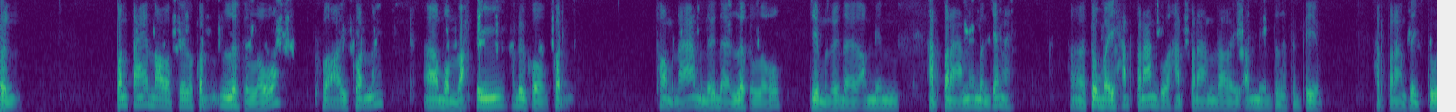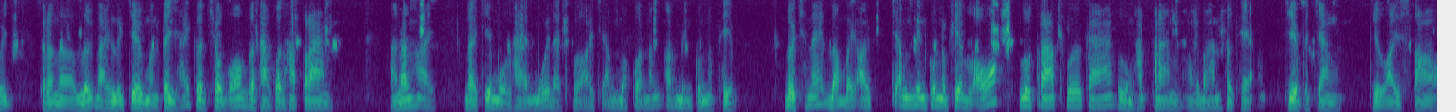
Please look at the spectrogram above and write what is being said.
រឹងប៉ុន្តែដល់ពេលគាត់លើសគីឡូធ្វើឲ្យគាត់ហ្នឹងបំលាស់ទីឬក៏គាត់ធម្មតាមនុស្សដែលលើសគីឡូជាមនុស្សដែលអត់មានហាត់ប្រាណទេមិនអញ្ចឹងទោះបីហាត់ប្រាណក៏ហាត់ប្រាណដោយអត់មានប្រសិទ្ធភាព ហាត់ប្រាណតិចតួចគ្រាន់តែលើកដៃលើកជើងបន្តិចហើយគាត់ឈប់អស់គាត់ថាគាត់ហាត់ប្រាណអាហ្នឹងហើយដែលជាមូលហេតុមួយដែលធ្វើឲ្យឆ្អឹងរបស់គាត់ហ្នឹងអត់មានគុណភាពដូច្នេះដើម្បីឲ្យឆ្អឹងមានគុណភាពល្អលុះត្រាធ្វើការលំហាត់ប្រាណឲ្យបានហឹកហាក់ជាប្រចាំជា lifestyle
